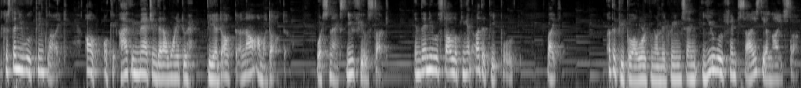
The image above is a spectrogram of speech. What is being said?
Because then you will think like, oh, okay, I've imagined that I wanted to be a doctor. Now I'm a doctor. What's next? You feel stuck. And then you will start looking at other people. Like other people are working on their dreams and you will fantasize their lifestyle.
